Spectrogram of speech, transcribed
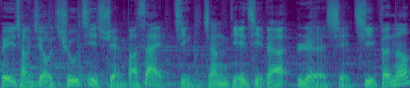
非常具有秋季选拔赛紧张迭起的热血气氛哦。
